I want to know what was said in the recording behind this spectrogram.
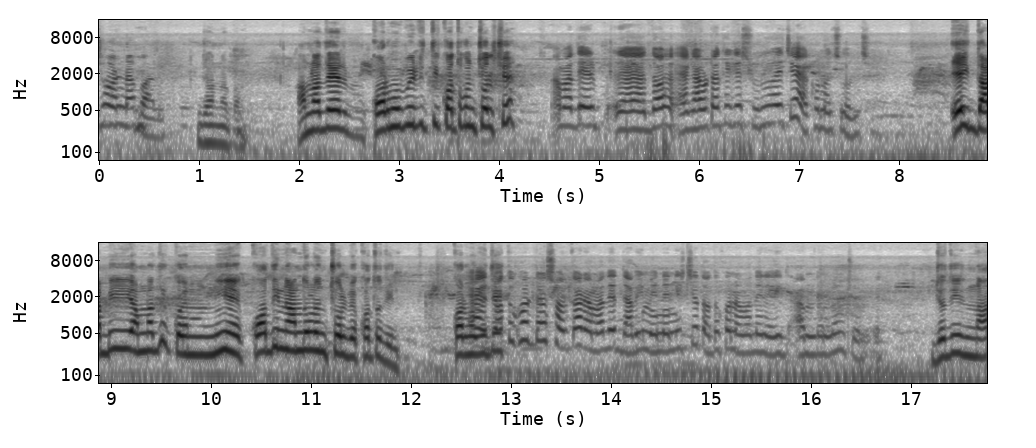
ঝর্ণা পাল। জন্মপাল আপনাদের কর্মবিরতি কতক্ষণ চলছে? আমাদের দশ এগারোটা থেকে শুরু হয়েছে এখনও চলছে। এই দাবি আপনাদের নিয়ে কদিন আন্দোলন চলবে কতদিন হ্যাঁ, কর্মবিরতি? যতক্ষণ না সরকার আমাদের দাবি মেনে নিচ্ছে ততক্ষণ আমাদের এই আন্দোলন চলবে। যদি না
